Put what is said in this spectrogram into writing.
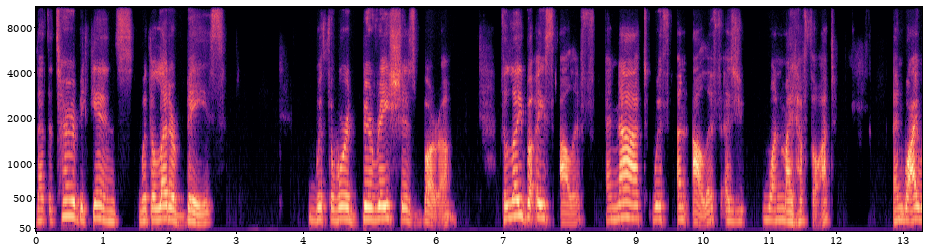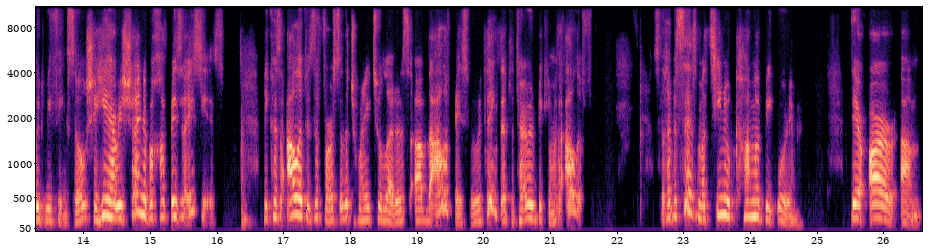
that the Torah begins with the letter Beis, with the word Bereshis bara, V'lei ba'is aleph, and not with an aleph, as you, one might have thought. And why would we think so? Shehi harishayna b'chav beis because aleph is the first of the 22 letters of the aleph base. We would think that the Torah would begin with aleph. So the Rebbe says, Matzinu kama bi'urim. There are um,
